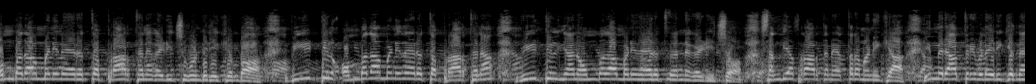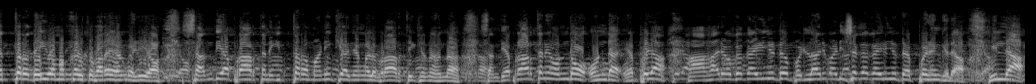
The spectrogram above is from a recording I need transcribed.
ഒമ്പതാം മണി നേരത്തെ പ്രാർത്ഥന കഴിച്ചുകൊണ്ടിരിക്കുമ്പോ വീട്ടിൽ ഒമ്പതാം മണി നേരത്തെ പ്രാർത്ഥന വീട്ടിൽ ഞാൻ ഒമ്പതാം മണി നേരത്ത് തന്നെ കഴിച്ചോ. സന്ധ്യാപ്രാർത്ഥന എത്ര മണിക്കാ? ഇന്ന് രാത്രി ഇവിടെ ഇരിക്കുന്ന എത്ര ദൈവ മക്കൾക്ക് പറയാൻ കഴിയോ? സന്ധ്യാപ്രാർത്ഥന ഇത്ര മണിക്കാ ഞങ്ങൾ പ്രാർത്ഥിക്കുന്നതെന്ന്. സന്ധ്യാപ്രാർത്ഥന ഉണ്ടോ? ഉണ്ട്. എപ്പോഴാ? ആഹാരമൊക്കെ കഴിഞ്ഞിട്ട് പിള്ളേർ പഠിച്ചൊക്കെ കഴിഞ്ഞിട്ട് എപ്പോഴെങ്കിലും? ഇല്ല.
